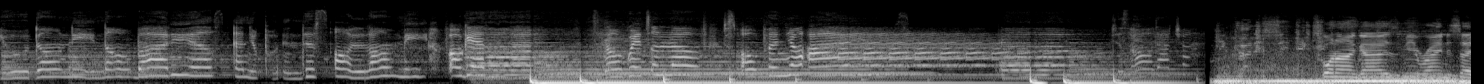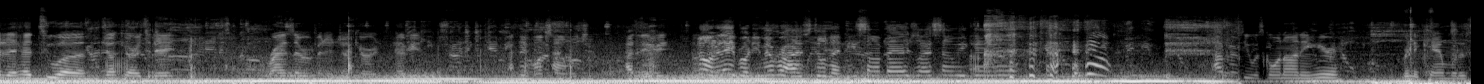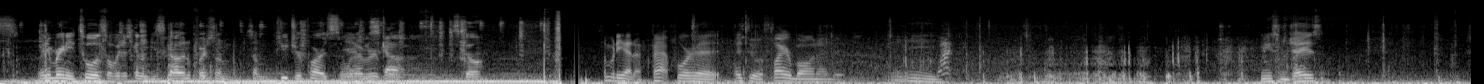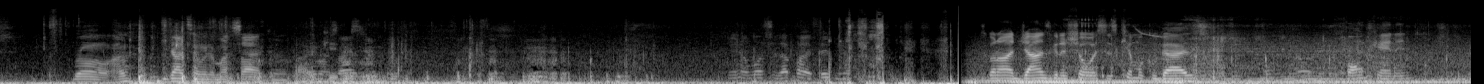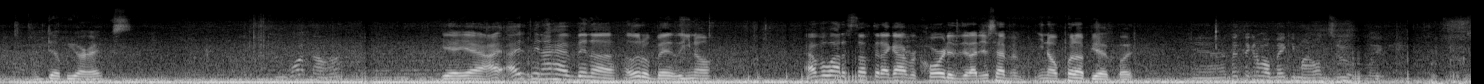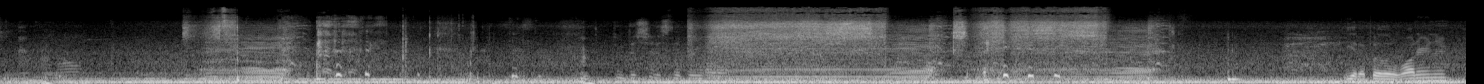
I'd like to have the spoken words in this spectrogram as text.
You don't need nobody else, and you're putting this all on me. Forget no to love, just open your eyes. What's going on, guys? Me and Ryan decided to head to a junkyard today. Ryan's never been in a junkyard. Have you? I think one time with you. I think. Maybe. No, hey, bro, do you remember I stole that Nissan badge last time we came? see what's going on in here. Bring the cam with us. We didn't bring any tools, so we're just gonna be scouting for some some future parts or Yeah, we whatever. but. Let's go. Somebody had a fat forehead. They threw a fireball in that bitch. Dang. What? You need some J's? Bro, I, you gotta tell me to my size, bro. Alright, My keep- size? You know how much is that? Probably 50. What's going on? John's gonna show us his chemical guys. Foam cannon. WRX. Now, huh? Yeah, yeah. I, I mean, I have been uh, a little bit, you know. I have a lot of stuff that I got recorded that I just haven't, you know, put up yet. But Yeah, I've been thinking about making my own too. Like. Dude, this shit is slippery. you gotta put a little water in there.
